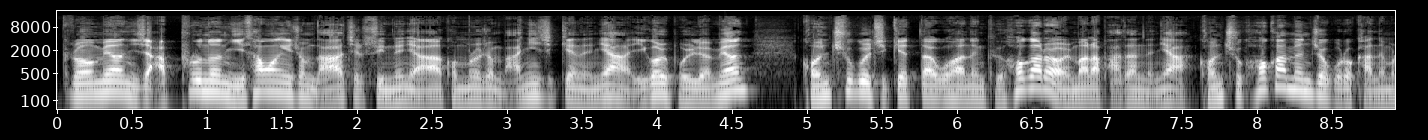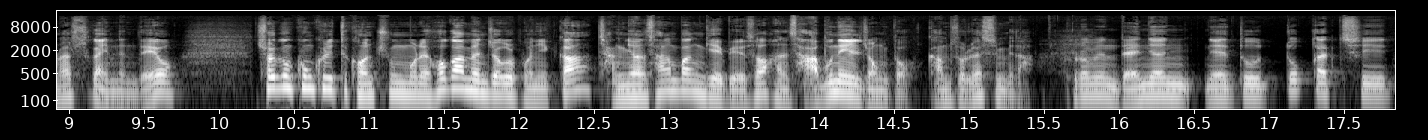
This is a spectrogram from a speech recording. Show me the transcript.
그러면 이제 앞으로는 이 상황이 좀 나아질 수 있느냐, 건물을 좀 많이 짓겠느냐, 이걸 보려면 건축을 짓겠다고 하는 그 허가를 얼마나 받았느냐, 건축 허가 면적으로 가늠을 할 수가 있는데요. 철근 콘크리트 건축물의 허가 면적을 보니까 작년 상반기에 비해서 한 4분의 1 정도 감소를 했습니다. 예. 그러면 내년에도 똑같이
